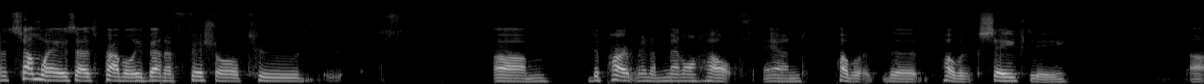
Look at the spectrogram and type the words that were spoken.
In some ways, that's probably beneficial to um, Department of Mental Health and public the public safety. Uh,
